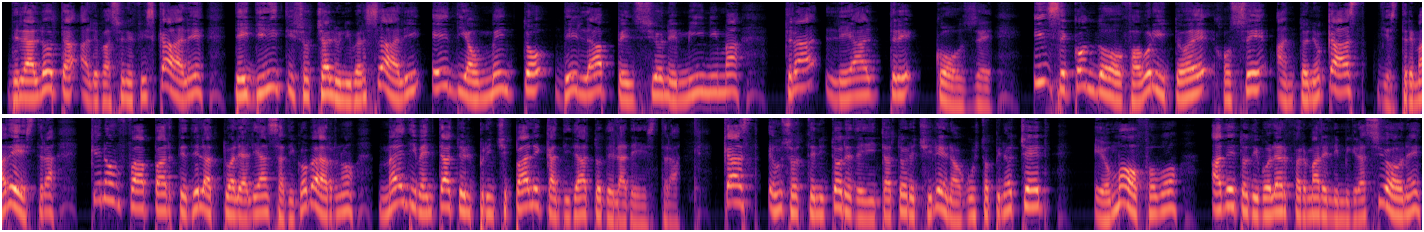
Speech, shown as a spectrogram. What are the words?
della lotta all'evasione fiscale, dei diritti sociali universali e di aumento della pensione minima, tra le altre cose. Il secondo favorito è José Antonio Cast, di estrema destra, che non fa parte dell'attuale alleanza di governo, ma è diventato il principale candidato della destra. Cast è un sostenitore del dittatore cileno Augusto Pinochet, è omofobo, ha detto di voler fermare l'immigrazione,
